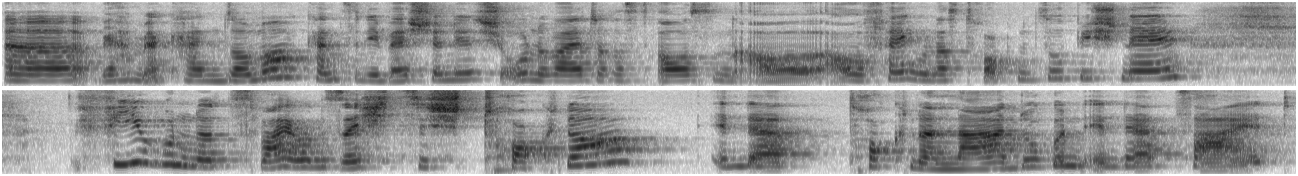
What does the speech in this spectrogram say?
Äh, wir haben ja keinen Sommer, kannst du die Wäsche nicht ohne weiteres draußen aufhängen und das trocknet so wie schnell. 462 Trockner in der Trocknerladungen in der Zeit.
